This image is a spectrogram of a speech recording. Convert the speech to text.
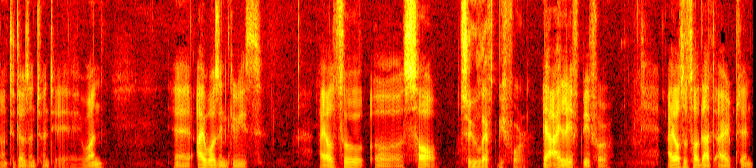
on 2021, uh, I was in Greece. I also uh, saw, So you left before. yeah, I left before. I also saw that airplane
